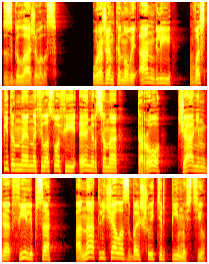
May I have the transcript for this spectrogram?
сглаживалось. Уроженка Новой Англии, воспитанная на философии Эмерсона, Таро, Чаннинга, Филлипса, она отличалась большой терпимостью.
